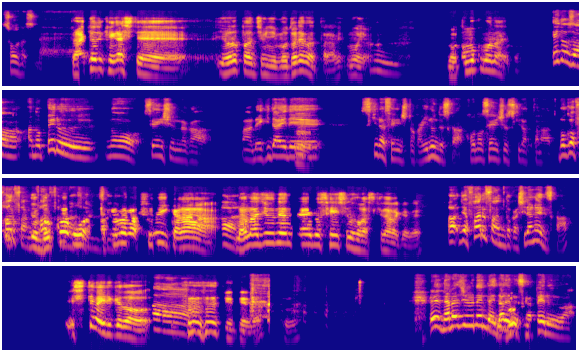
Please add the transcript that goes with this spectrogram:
そうですね。代表で怪我して、ヨーロッパのチームに戻れなかったら、もうよ、うん、元も子もないもん。江藤さん、あのペルーの選手の中、まあ、歴代で好きな選手とかいるんですか、この選手好きだったな。僕はファルファンで僕はもう頭が古いから、はい70年代の選手の方が好きなわけね。あ、じゃあファルファンとか知らないですか？知ってはいるけど、あふんふんって言ってるね。うん え、70年代誰ですか、ペルーは。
